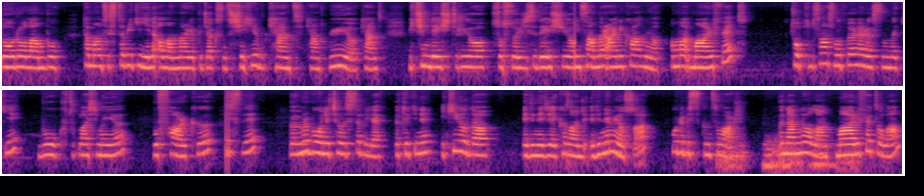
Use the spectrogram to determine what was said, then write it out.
Doğru olan bu. Tamam siz tabii ki yeni alanlar yapacaksınız. Şehir, kent, kent büyüyor. Kent biçim değiştiriyor, sosyolojisi değişiyor. İnsanlar aynı kalmıyor. Ama marifet toplumsal sınıfların arasındaki bu kutuplaşmayı, bu farkı birisi ömrü boyunca çalışsa bile ötekinin iki yılda edineceği kazancı edinemiyorsa burada bir sıkıntı var. Önemli olan, marifet olan,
